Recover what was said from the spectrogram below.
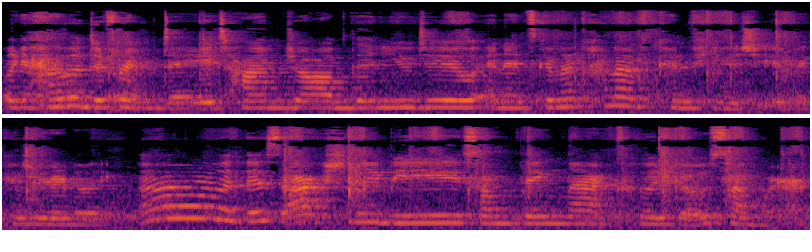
like it has a different daytime job than you do and it's gonna kind of confuse you because you're gonna be like oh would this actually be something that could go somewhere?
